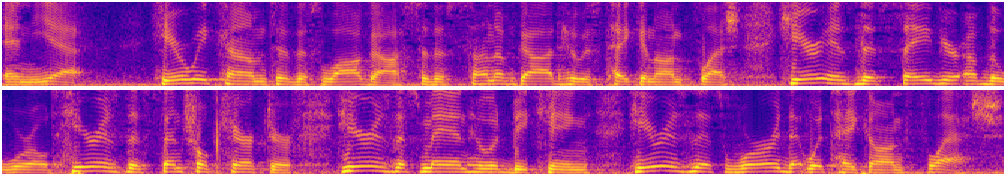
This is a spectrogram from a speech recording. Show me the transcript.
and yet here we come to this Logos, to the Son of God who has taken on flesh. Here is this Savior of the world. Here is this central character. Here is this man who would be king. Here is this Word that would take on flesh.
